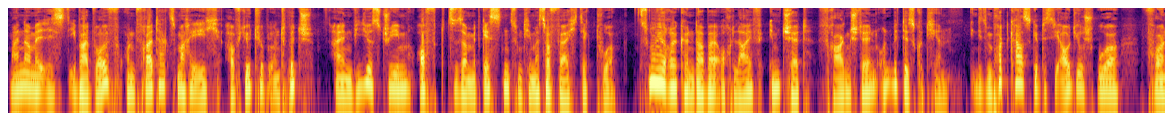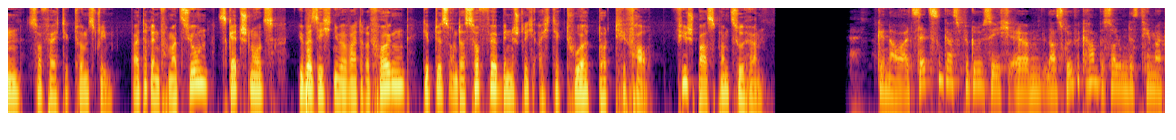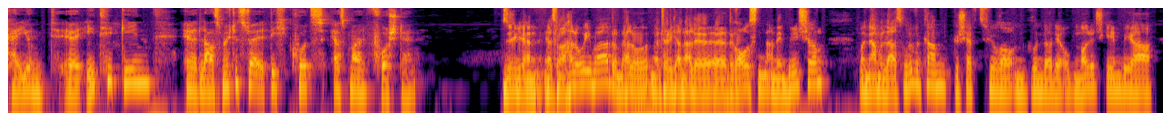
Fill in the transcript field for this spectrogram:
Mein Name ist Ebert Wolf und freitags mache ich auf YouTube und Twitch einen Videostream, oft zusammen mit Gästen zum Thema Softwarearchitektur. Zuhörer können dabei auch live im Chat Fragen stellen und mitdiskutieren. In diesem Podcast gibt es die Audiospur von Softwarearchitektur im Stream. Weitere Informationen, Sketchnotes, Übersichten über weitere Folgen gibt es unter software-architektur.tv. Viel Spaß beim Zuhören. Genau, als letzten Gast begrüße ich ähm, Lars Röwekamp. Es soll um das Thema KI und äh, Ethik gehen. Äh, Lars, möchtest du dich kurz erstmal vorstellen? Sehr gern. Erstmal hallo Ebert und hallo natürlich an alle äh, draußen an dem Bildschirm. Mein Name ist Lars Röwekamp, Geschäftsführer und Gründer der Open Knowledge GmbH.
